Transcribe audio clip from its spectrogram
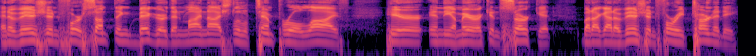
and a vision for something bigger than my nice little temporal life here in the American circuit, but I got a vision for eternity.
